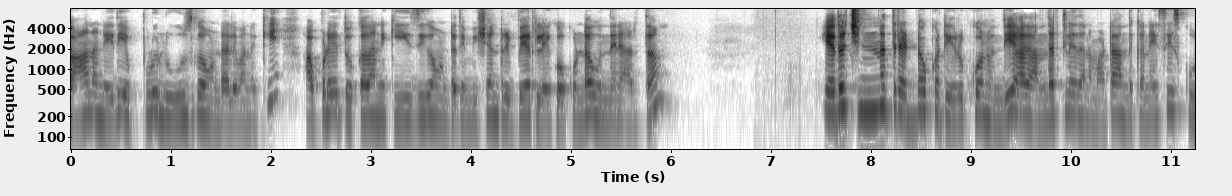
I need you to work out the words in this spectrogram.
గాన్ అనేది ఎప్పుడు లూజ్గా ఉండాలి మనకి. అప్పుడే తొక్కదానికి ఈజీగా ఉంటుంది. మిషన్ రిపేర్ లేకోకుండా ఉందని అర్థం. ఏదో చిన్న థ్రెడ్ ఒకటి ఇరుక్కొని ఉంది అది అందట్లేదనమాట. అందుకనేసి స్క్రూ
